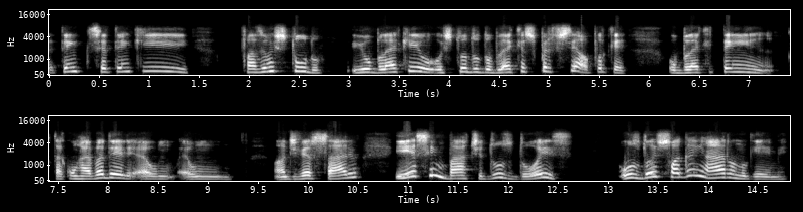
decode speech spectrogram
é, tem, você tem que fazer um estudo. E o Black, o estudo do Black é superficial. Por quê? O Black tem, tá com raiva dele, é um, é um, adversário. E esse embate dos dois, os dois só ganharam no game.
